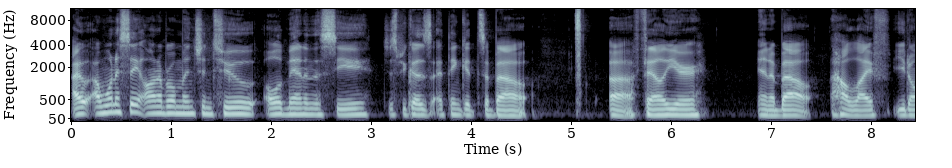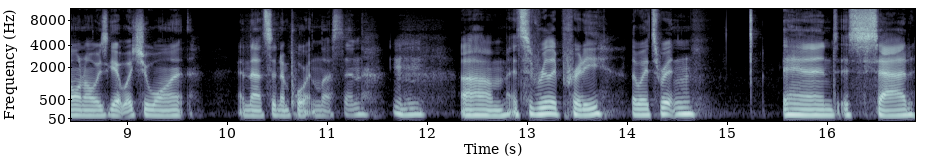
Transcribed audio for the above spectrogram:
I, I want to say honorable mention to Old Man in the Sea, just because I think it's about uh, failure and about how life you don't always get what you want, and that's an important lesson. hmm Um, it's really pretty the way it's written, and it's sad,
